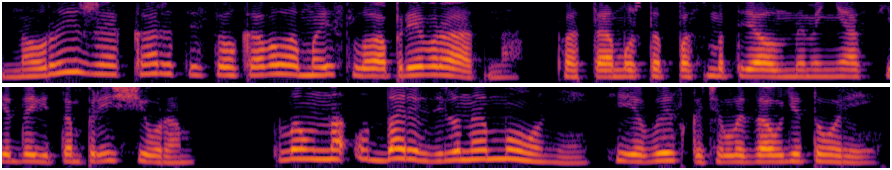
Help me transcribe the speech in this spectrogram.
Но рыжая, кажется, истолковала мои слова превратно, потому что посмотрела на меня с ядовитым прищуром, словно ударив зеленой молнией, и выскочила из аудитории.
